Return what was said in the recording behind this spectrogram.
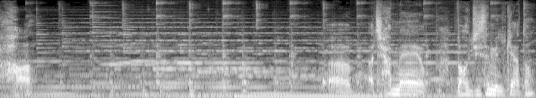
हाँ। अच्छा मैं बाबूजी से मिलके आता हूँ।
